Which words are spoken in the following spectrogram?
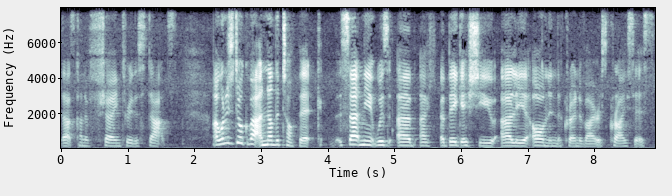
that's kind of showing through the stats. I wanted to talk about another topic. Certainly, it was a, a, a big issue earlier on in the coronavirus crisis.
